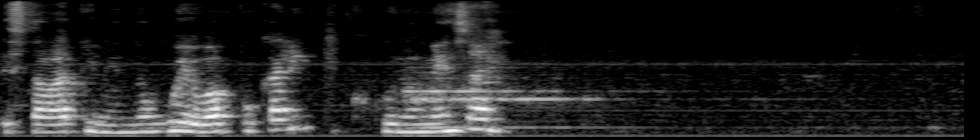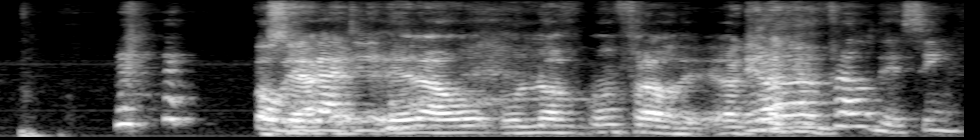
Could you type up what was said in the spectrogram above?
estaba teniendo un huevo apocalíptico con un mensaje. o sea, era un, fraude. era un fraude, sí.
